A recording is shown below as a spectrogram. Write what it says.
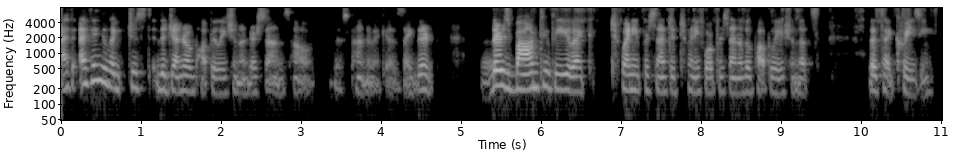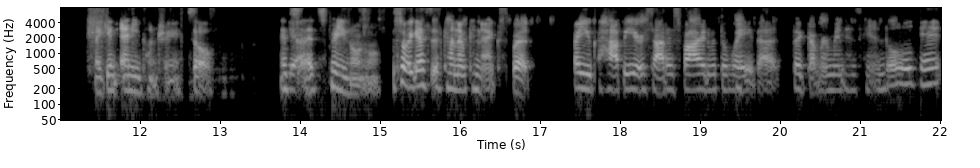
i, th- I think like just the general population understands how this pandemic is. Like there there's bound to be like 20% to 24% of the population that's that's like crazy like in any country. So it's yeah. it's pretty normal. So i guess it kind of connects but are you happy or satisfied with the mm. way that the government has handled it?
